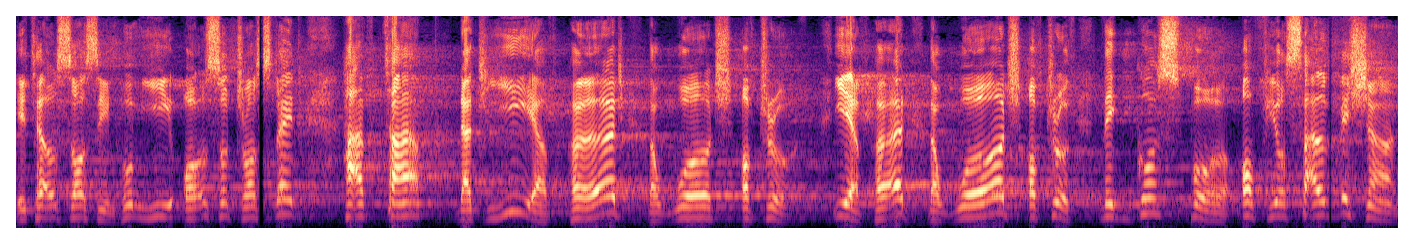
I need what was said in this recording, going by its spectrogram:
it tells us in whom ye also trusted after that ye have heard the word of truth. Ye have heard the word of truth, the gospel of your salvation.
